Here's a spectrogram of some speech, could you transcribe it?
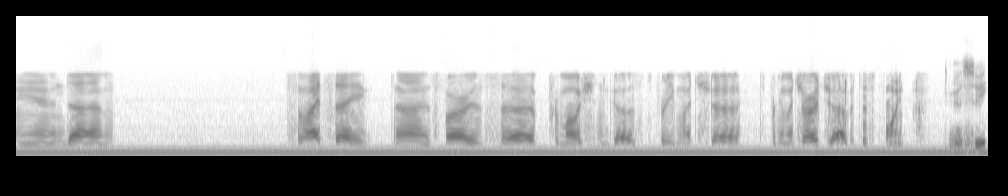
And um, so I'd say, uh, as far as uh, promotion goes, it's pretty much uh, it's pretty much our job at this point. I see.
